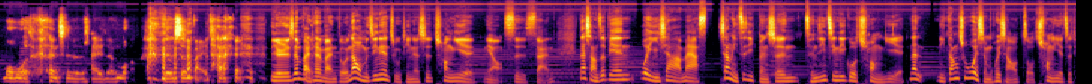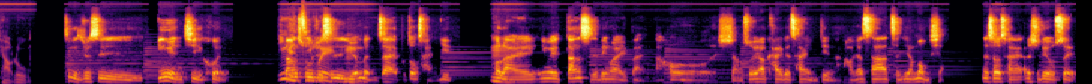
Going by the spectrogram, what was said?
默默的看着人来人往，人生百态。你的人生百态蛮多。那我们今天的主题呢是创业鸟四三。那想这边问一下 Mass，像你自己本身曾经经历过创业，那你当初为什么会想要走创业这条路？这个就是因缘际会，当因缘际会，初就是原嗯本在不动产业，嗯后来因为当时的另外一半，然后想说要开一个餐饮店，好像是他曾经的梦想。那时候才二十六岁，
